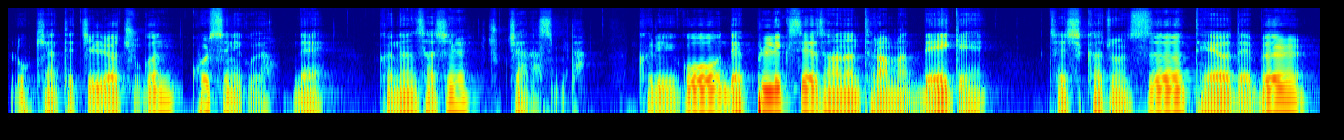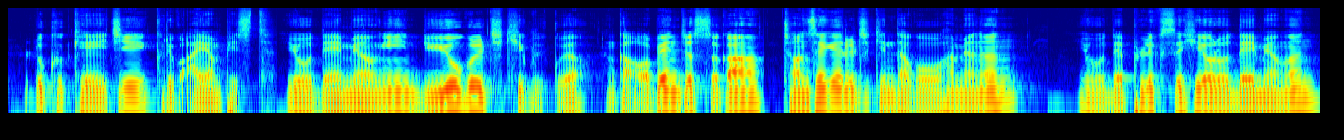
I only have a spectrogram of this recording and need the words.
로키한테 찔려 죽은 콜슨이고요. 네. 그는 사실 죽지 않았습니다. 그리고 넷플릭스에서 하는 드라마 4개 제시카 존스, 데어데블, 루크 케이지 그리고 아이언 피스트 요 네 명이 뉴욕을 지키고 있고요. 그러니까 어벤져스가 전 세계를 지킨다고 하면은 요 넷플릭스 히어로 네 명은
